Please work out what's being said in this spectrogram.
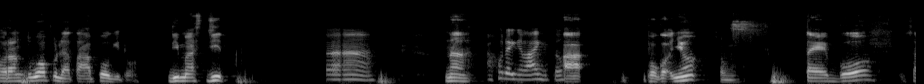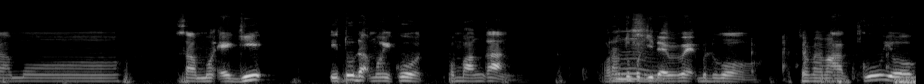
orang tua apa data apa gitu di masjid. Ah, Nah, aku udah ingin lagi tuh. Ah. pokoknya Sama. Tebo sama sama Egi itu udah mau ikut pembangkang. Orang tuh Hmm. pergi dewek berdua. Cuma memang Aku yo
